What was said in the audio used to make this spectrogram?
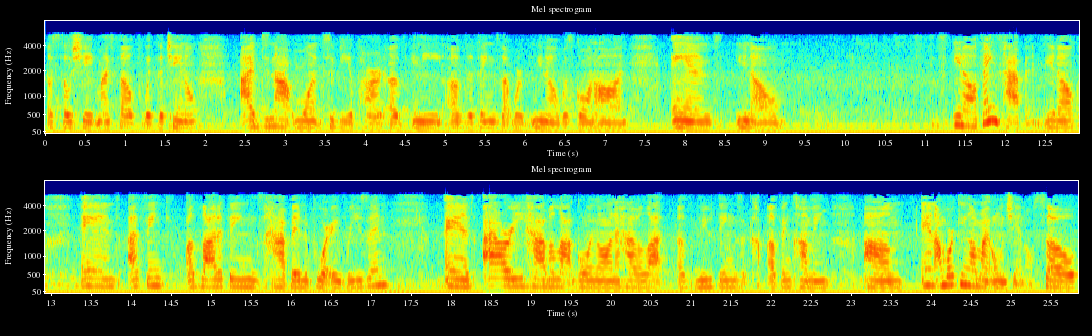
associate myself with the channel. I did not want to be a part of any of the things that were you know was going on. And you know you know things happen you know and I think a lot of things happen for a reason and I already have a lot going on. I have a lot of new things up and coming, um, and I'm working on my own channel. So,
